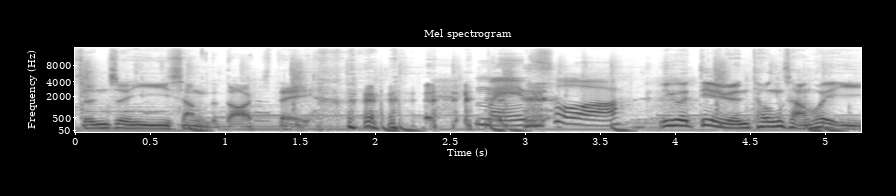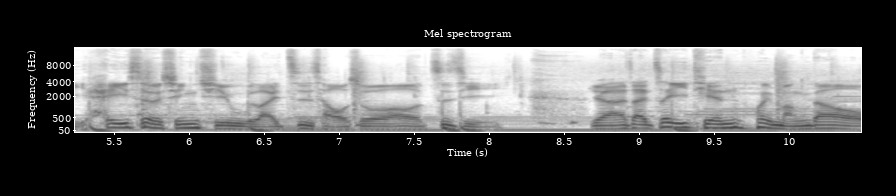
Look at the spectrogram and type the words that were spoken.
真正意义上的 Dark Day。没错，因为店员通常会以黑色星期五来自嘲，说哦自己。原来在这一天会忙到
